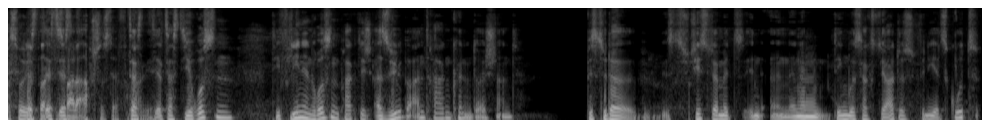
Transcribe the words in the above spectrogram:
Achso, das, dass, das, war der Abschluss der dass, Frage. dass die Russen, die fliehenden Russen praktisch Asyl beantragen können in Deutschland? Bist du da, stehst du damit in, in einem Ding, wo du sagst, ja, das finde ich jetzt gut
